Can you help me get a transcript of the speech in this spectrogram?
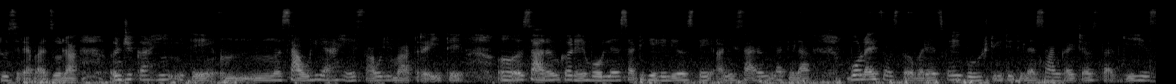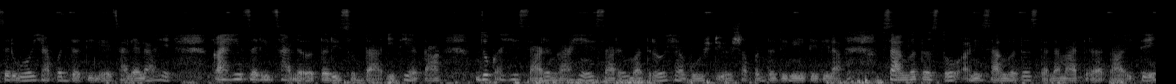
दुसऱ्या बाजूला जी काही इथे सावली आहे सावली मात्र इथे सारंगकडे बोलण्यासाठी गेलेली असते आणि सारंगला तिला बोलायचं असतं. बऱ्याच काही गोष्टी इथे तिला सांगायच्या असतात की हे सर्व ह्या पद्धतीने झालेलं आहे. काही जरी झालं तरी सुद्धा इथे आता जो काही सारंग आहे सारंग मात्र ह्या गोष्टी अशा पद्धतीने इथे तिला सांगत असतो आणि सांगत असताना मात्र आता इथे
